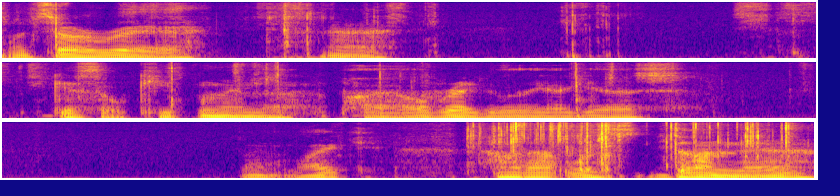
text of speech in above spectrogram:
What's our rare? Uh, guess I'll keep them in the pile regularly, I guess. Don't like how that was done there.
